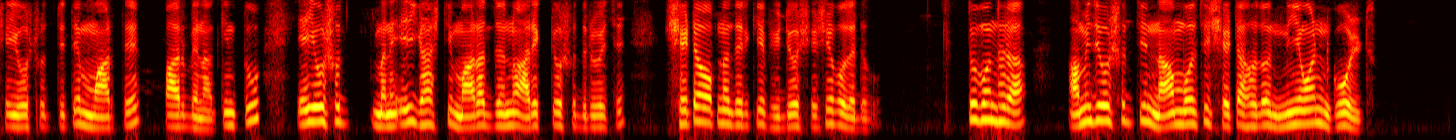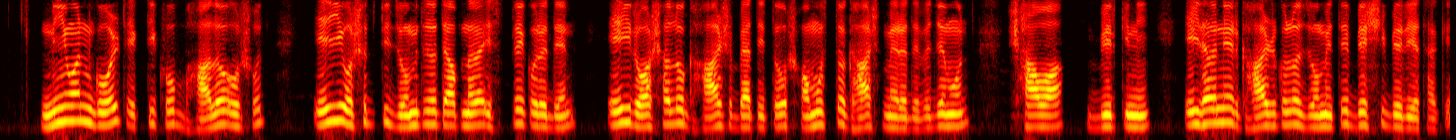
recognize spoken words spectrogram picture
সেই ওষুধটিতে মারতে পারবে না। কিন্তু এই ওষুধ মানে এই ঘাসটি মারার জন্য আরেকটি ওষুধ রয়েছে, সেটাও আপনাদেরকে ভিডিও শেষে বলে দেব। তো বন্ধুরা, আমি যে ওষুধটির নাম বলছি, সেটা হলো নিয়ন গোল্ড নিয়ন গোল্ড একটি খুব ভালো ওষুধ। এই ওষুধটি জমিতে যদি আপনারা স্প্রে করে দেন, এই রসালো ঘাস ব্যতীত সমস্ত ঘাস মেরে দেবে। যেমন সাওয়া বিরকিনি, এই ধরনের ঘাসগুলো জমিতে বেশি বেরিয়ে থাকে।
